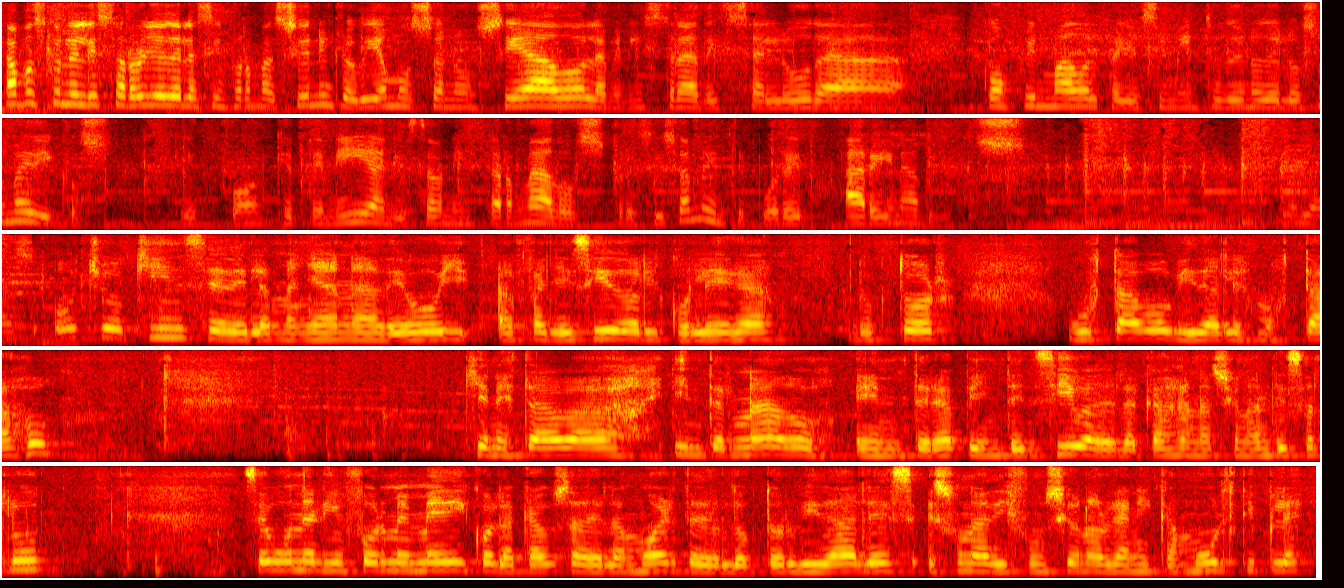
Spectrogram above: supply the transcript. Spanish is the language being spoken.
Vamos con el desarrollo de las informaciones, lo habíamos anunciado, la ministra de Salud ha confirmado el fallecimiento de uno de los médicos que, tenían y estaban internados precisamente por el arenavirus. A las 8.15 de la mañana de hoy ha fallecido el colega doctor Gustavo Vidales Mostajo, quien estaba internado en terapia intensiva de la Caja Nacional de Salud. Según el informe médico, la causa de la muerte del doctor Vidales es una disfunción orgánica múltiple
